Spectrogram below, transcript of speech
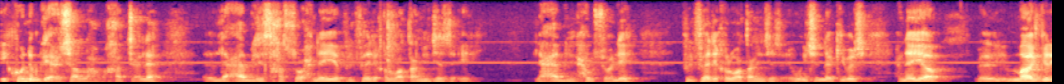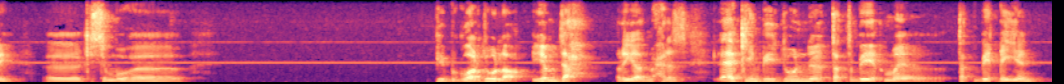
يكون مليح إن شاء الله خاطر علاه اللعاب اللي تخصو حنايا في الفريق الوطني الجزائري. اللعاب اللي نحوسو عليه في الفريق الوطني الجزائري. وين شفنا كيفاش حنايا آه، مالغري آه كيسموه آه بيب غوارديولا يمدح رياض محرز لكن بدون تطبيق تطبيقيا.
